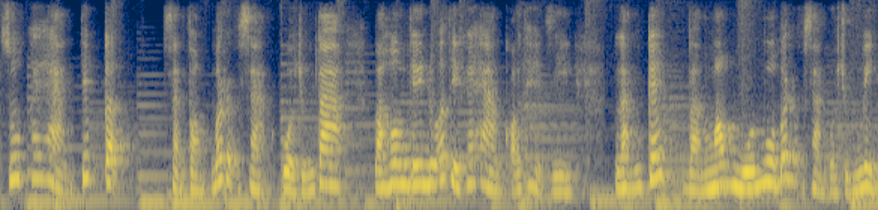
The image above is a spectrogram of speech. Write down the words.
giúp khách hàng tiếp cận sản phẩm bất động sản của chúng ta và hơn thế nữa thì khách hàng có thể gì gắn kết và mong muốn mua bất động sản của chúng mình.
